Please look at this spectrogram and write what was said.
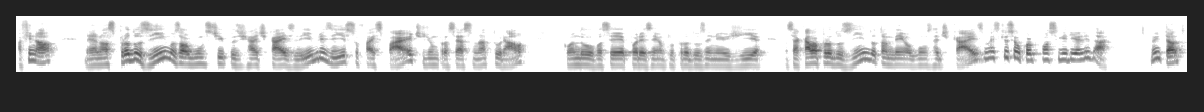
Afinal, né, nós produzimos alguns tipos de radicais livres e isso faz parte de um processo natural quando você, por exemplo, produz energia, você acaba produzindo também alguns radicais, mas que o seu corpo conseguiria lidar. No entanto,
